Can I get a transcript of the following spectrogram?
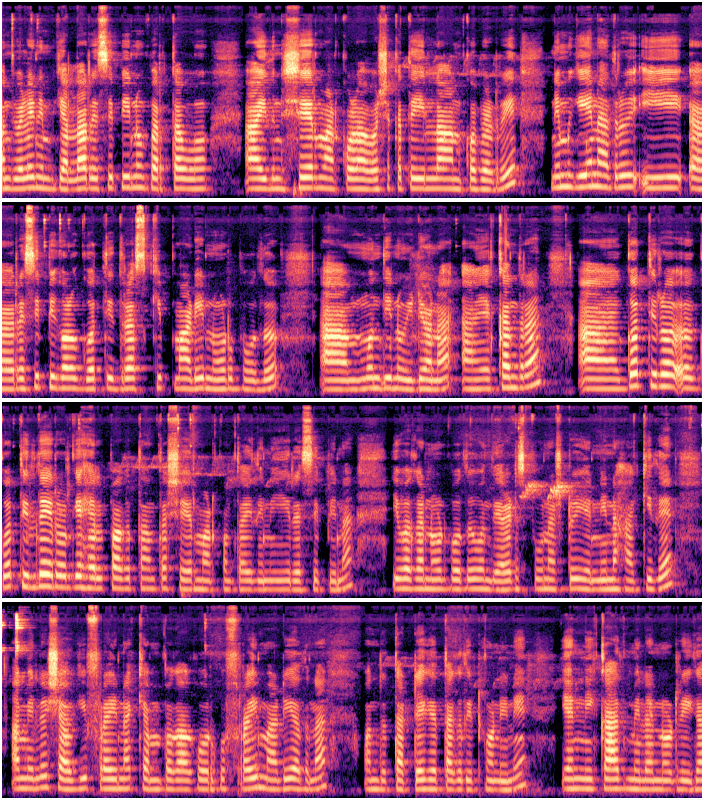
ಒಂದು ವೇಳೆ ನಿಮಗೆಲ್ಲ ರೆಸಿಪಿನೂ ಬರ್ತಾವೆ ಇದನ್ನು ಶೇರ್ ಮಾಡ್ಕೊಳ್ಳೋ ಅವಶ್ಯಕತೆ ಇಲ್ಲ ಅಂದ್ಕೋಬೇಡ್ರಿ ನಿಮಗೇನಾದರೂ ಈ ರೆಸಿಪಿಗಳು ಗೊತ್ತಿದ್ರೆ ಸ್ಕಿಪ್ ಮಾಡಿ ನೋಡ್ಬೋದು ಮುಂದಿನ ವಿಡಿಯೋನ. ಯಾಕಂದ್ರೆ ಗೊತ್ತಿರೋ ಗೊತ್ತಿಲ್ಲದೆ ಇರೋರಿಗೆ ಹೆಲ್ಪ್ ಆಗುತ್ತೆ ಅಂತ ಶೇರ್ ಮಾಡ್ಕೊತಾ ಇದ್ದೀನಿ ಈ ರೆಸಿಪಿನ ಇವಾಗ ನೋಡ್ಬೋದು ಒಂದು ಎರಡು ಸ್ಪೂನಷ್ಟು ಎಣ್ಣೆನ ಹಾಕಿದೆ. ಆಮೇಲೆ ಶಾವಿಗೆ ಫ್ರೈನ ಕೆಂಪಗಾಗೋವರೆಗೂ ಫ್ರೈ ಮಾಡಿ ಅದನ್ನು ಒಂದು ತಟ್ಟೆಗೆ ತೆಗೆದಿಟ್ಕೊಂಡೀನಿ. ಎಣ್ಣೆ ಕಾದ್ಮೇಲೆ ನೋಡಿರಿ, ಈಗ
